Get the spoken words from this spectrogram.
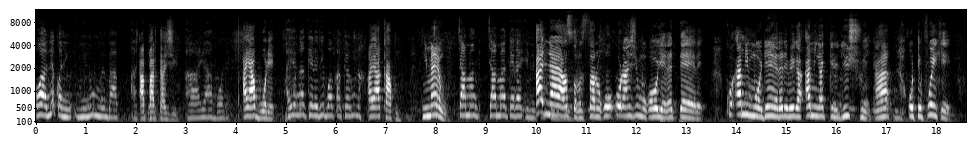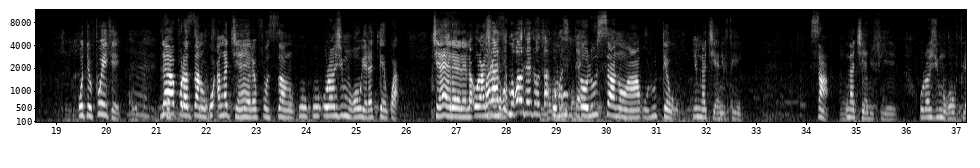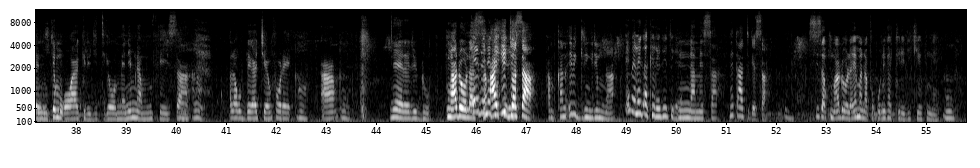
ɔ ne kɔni ninu min b'a a partage a y'a bɔ dɛ a y'a bɔ dɛ a ye n ka crédit bɔ ka kɛru na a y'a k'a kun nin ma ye o caman caman kɛra hali n'a y'a sɔrɔ sisan ko orange mɔgɔw yɛrɛ tɛ yɛrɛ ko ami mɔden yɛrɛ de bɛ ka ami ka crédit suɲɛ han o tɛ foyi kɛ o tɛ foyi kɛ n'a y'a fɔra sisan ko an ka tiɲɛ yɛrɛ fɔ sisan ko ko orange mɔgɔw yɛrɛ tɛ kuwa Tien ere ere la oranjou mwok. Oranjou mwok ou de do sa mwok si ten. Olou sa nou an, olou te ou. Nem na tien e fie. San, na tien e fie. Oranjou mwok ou fle nou, te mwok ou akredi tike wame. Nem na mwok fie sa. Ala ou bega tien fore. Nye ere de do. Kouma do la sa. Ay, it yo sa. Am kanan, ebe gring gring mwak. Ebe leka akredi tike? Name sa. Neta atike sa. Si sa kouma do la, eme na foko leka akredi tike kwenye. Hmm.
